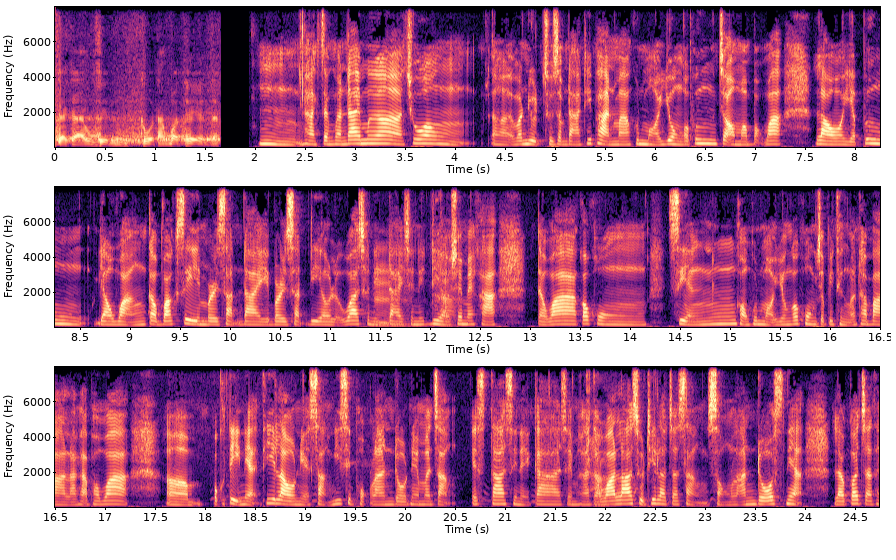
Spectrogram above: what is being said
แจกจ่ายวัคซีนทั่วทั้งประเทศ หากจำกันได้เมื่อช่วงวันหยุดสุดสัปดาห์ที่ผ่านมาคุณหมอยงก็เพิ่งจะออกมาบอกว่า เราอย่าเพิ่งอย่าหวังกับวัคซีนบริษัทใดบริษัทเดียวหรือว่าชนิดใดชนิดเดียวใช่ไหมคะ แต่ว่าก็คงเสียงของคุณหมอยงก็คงจะไปถึงรัฐบาลแล้วค่ะเพราะว่าปกติเนี่ยที่เราเนี่ยสั่ง 26 ล้านโดสเนี่ยมาจากเอสตาซิเนกาใช่ไหมคะแต่ว่าล่าสุดที่เราจะสั่ง 2 ล้านโดสเนี่ยแล้วก็จะท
